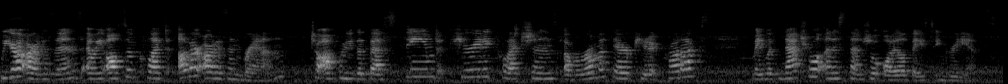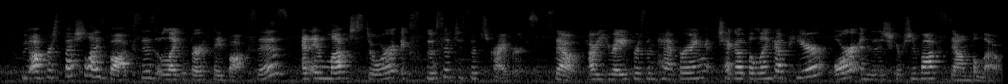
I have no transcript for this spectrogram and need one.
We are artisans, and we also collect other artisan brands to offer you the best themed, curated collections of aromatherapeutic products made with natural and essential oil-based ingredients. We offer specialized boxes like birthday boxes and a loved store exclusive to subscribers. So, are you ready for some pampering? Check out the link up here or in the description box down below.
